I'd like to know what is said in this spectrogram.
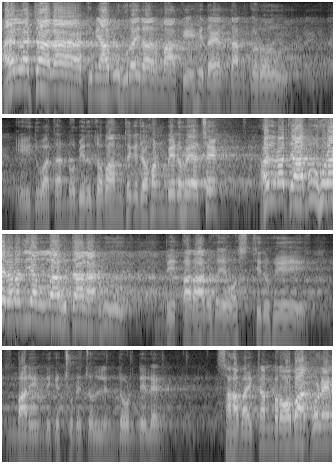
আল্লাহ তাআলা, তুমি আবু হুরায়রার মাকে হেদায়েত দান করো। এই দোয়াটা নবীর জবান থেকে যখন বের হয়েছে, হযরত আবু হুরায়রা রাদিয়াল্লাহু তাআলা আনহু বেকারার হয়ে, অস্থির হয়ে বাড়ির দিকে ছুটে চললেন, দৌড় দিলেন। সাহাবাই কাম্বার অবাক হলেন।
